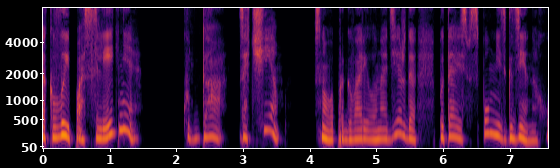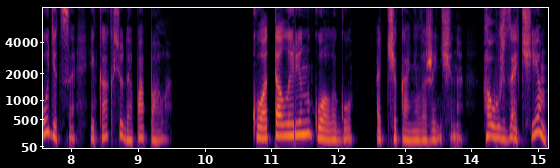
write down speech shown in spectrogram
«Так вы последняя?» «Куда? Зачем?» — снова проговорила Надежда, пытаясь вспомнить, где находится и как сюда попала. «К отоларингологу», — отчеканила женщина. «А уж зачем,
